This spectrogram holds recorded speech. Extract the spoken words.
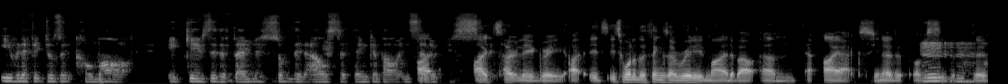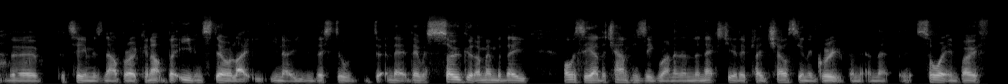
even if it doesn't come off it gives the defenders something else to think about instead of just I totally agree. I, it's it's one of the things I really admired about um, Ajax. You know, that obviously Mhm. the, the, the the team is now broken up, but even still, like you know, they still they, they were so good. I remember they obviously had the Champions League run, and then the next year they played Chelsea in the group, and, and they saw it in both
